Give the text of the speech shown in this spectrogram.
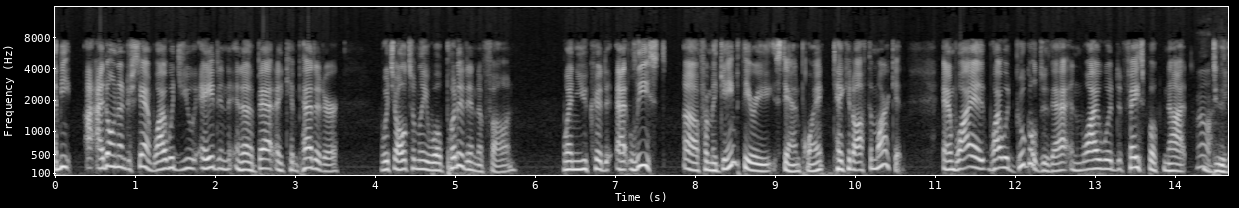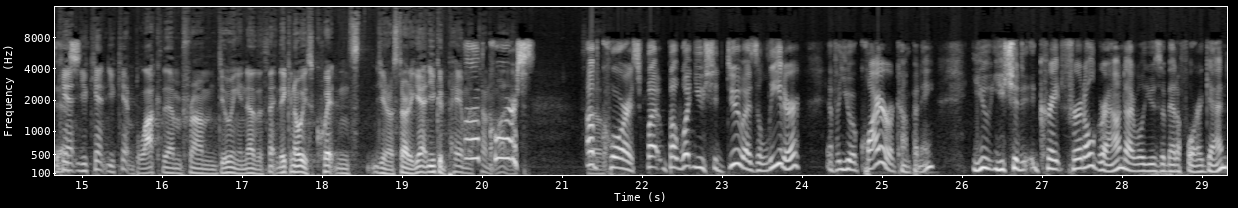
I mean, I, I don't understand. Why would you aid in, in a bet a competitor, which ultimately will put it in the phone, when you could at least, uh, from a game theory standpoint, take it off the market? And why why would Google do that? And why would Facebook not well, do you this? Can't, you can't you can't block them from doing another thing. They can always quit and you know start again. You could pay them a ton of course. of money. Of course, but but what you should do as a leader, if you acquire a company, you you should create fertile ground. I will use a metaphor again,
